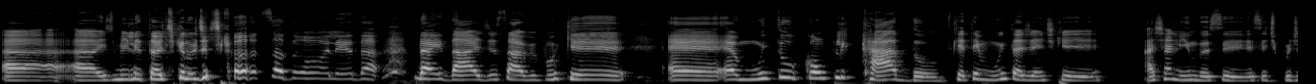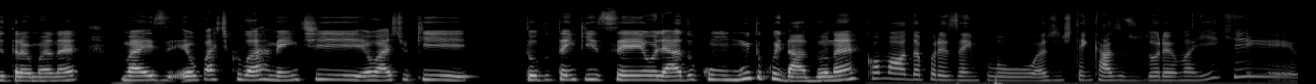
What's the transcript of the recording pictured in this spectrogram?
a, as militantes que não descansa do rolê da, da idade, sabe? Porque é, é muito complicado. Porque tem muita gente que acha lindo esse, esse tipo de trama, né? Mas eu, particularmente, eu acho que tudo tem que ser olhado com muito cuidado, né? Incomoda, por exemplo, a gente tem casos de dorama aí que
